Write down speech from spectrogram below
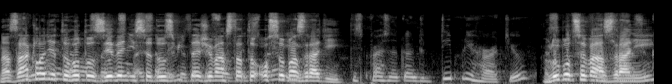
Na základě tohoto zjevení se dozvíte, že vás tato osoba zradí. Hluboce vás zraní,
